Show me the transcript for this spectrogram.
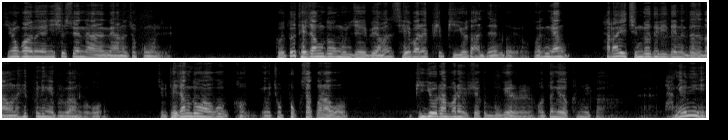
김영환 의원이 실수했네 안 했네 하는 조폭 문제. 그것도 대장동 문제에 비하면 세 발의 피 비교도 안 되는 거예요. 그건 그냥 하나의 증거들이 되는 데서 나오는 해프닝에 불과한 거고 지금 대장동하고 거- 조폭 사건하고 비교를 한번 해보십시오. 그 무게를 어떤 게 더 큽니까? 예, 당연히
